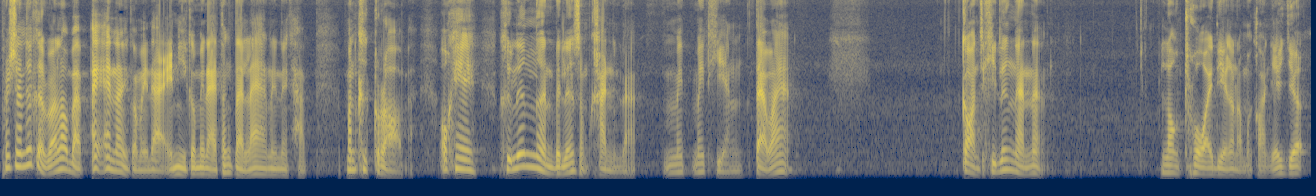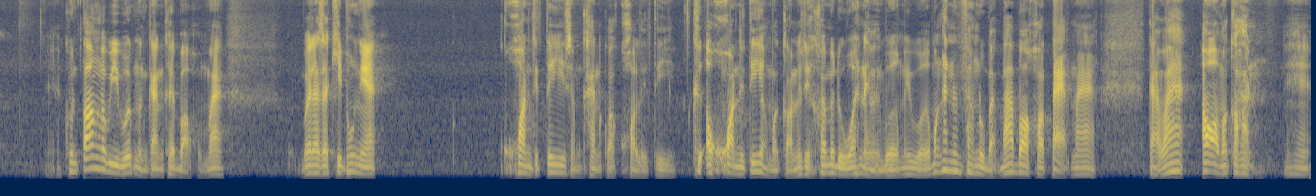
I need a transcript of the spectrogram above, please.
เพราะฉะนั้นถ้าเกิดว่าเราแบบไอ้นั่นก็ไม่ได้ไอ้นี่ก็ไม่ได้ตั้งแต่แรกเลยนะครับ มันคือกรอบอะโอเค คือเรื่องเงินเป็นเรื่องสำคัญอยู่แล้วไม่ไม่เถียง แต่ว่า ก่อนจะคิดเรื่องนั้นน่ะลองโทรไอเดียกันออกมาก่อนเยอะๆคุณต้องกับวีวูดเหมือนกันเคยบอกผมว่า เวลาจะคิดพวกเนี้ย quantity สำคัญกว่า quality คือเอา quantity ออกมาก่อนแล้วเดี๋ยวค่อยมาดูว่าไหนมัน work ไม่ work บางอันมันฟังดูแบบบ้าบอคอแตกมาก แต่ว่าเอาออกมาก่อนนะฮะ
